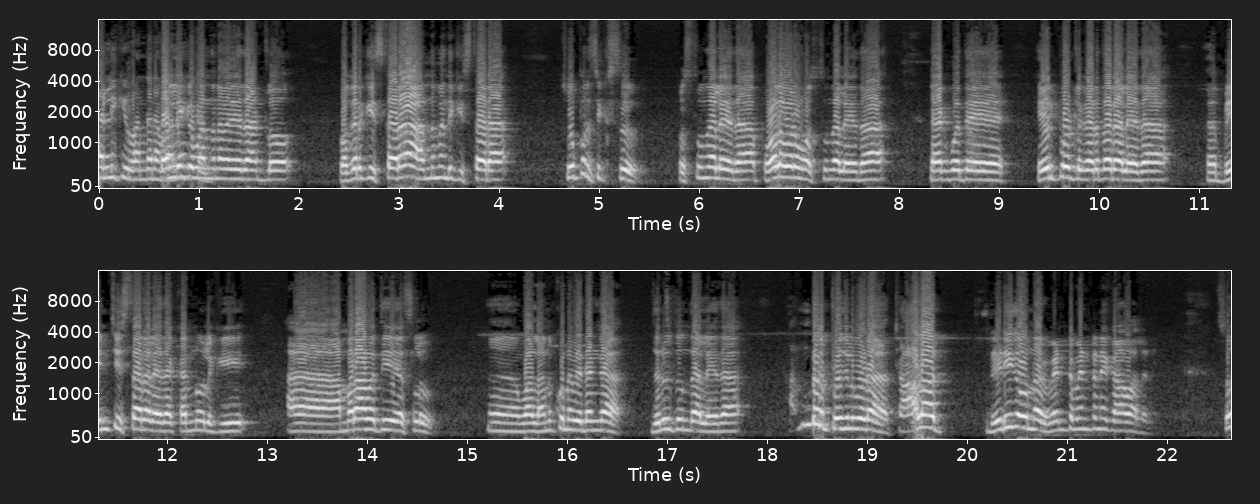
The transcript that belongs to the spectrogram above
తల్లికి వందనం తల్లికి వందనం అనే దాంట్లో ఒకరికి ఇస్తారా అంతమందికి ఇస్తారా? సూపర్ సిక్స్ వస్తుందా లేదా? పోలవరం వస్తుందా లేదా? లేకపోతే ఎయిర్పోర్ట్లు కడతారా లేదా? బెంచ్ ఇస్తారా లేదా కర్నూలుకి? అమరావతి అసలు వాళ్ళు అనుకున్న విధంగా జరుగుతుందా లేదా? అందరు ప్రజలు కూడా చాలా రెడీగా ఉన్నారు. వెంట వెంటనే కావాలని. సో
